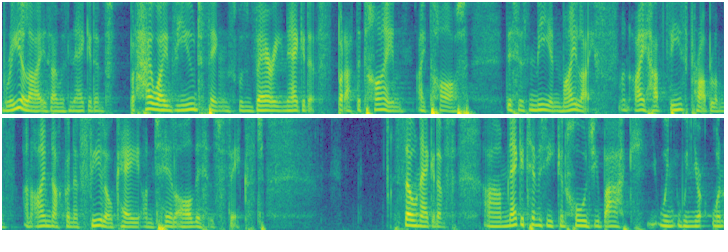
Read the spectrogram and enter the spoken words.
realize I was negative, but how I viewed things was very negative. But at the time, I thought, this is me in my life, and I have these problems, and I'm not going to feel okay until all this is fixed. So negative. Um, negativity can hold you back when when you're when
